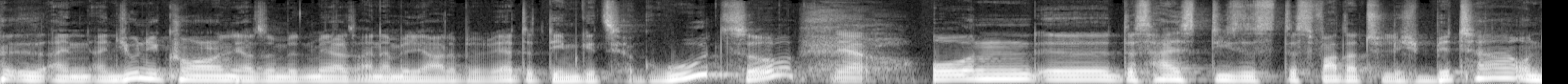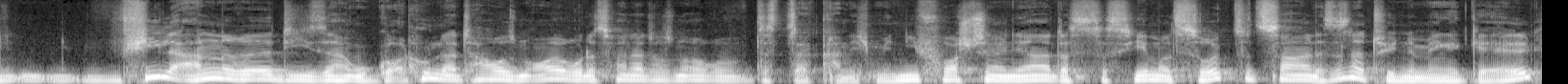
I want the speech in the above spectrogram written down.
ein, ein, Unicorn, also mit mehr als einer Milliarde bewertet. Dem geht es ja gut. So. Ja. Und äh, das heißt, dieses, das war natürlich bitter. Und viele andere, die sagen, oh Gott, 100.000 Euro oder 200.000 Euro, das, da kann ich mir nie vorstellen, ja, dass das jemals zurückzuzahlen. Das ist natürlich eine Menge Geld.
